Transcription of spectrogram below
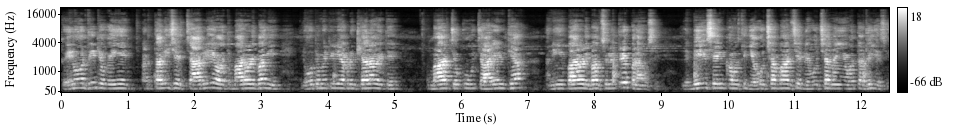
તો એનો અર્થ એ થયો કે અહીંયા અડતાલીસ છે, ચાર લઈ હોય તો બાર વડે ભાગી, એટલે ઓટોમેટિકલી આપણે ખ્યાલ આવે તે બાર ચોખ્ખું ચાર એમ થયા અને એ બાર વડે ભાગશું એટલે ત્રેપન આવશે. એટલે બે સેમ કૌંસ થઈ ગયા. ઓછા બાર છે એટલે ઓછાના અહીંયા વત્તા થઈ જશે.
